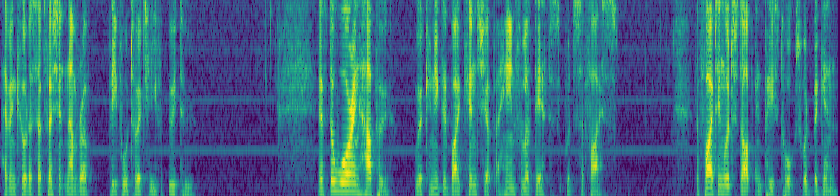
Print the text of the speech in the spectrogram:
having killed a sufficient number of people to achieve utu. If the warring hapu were connected by kinship, a handful of deaths would suffice. The fighting would stop and peace talks would begin.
